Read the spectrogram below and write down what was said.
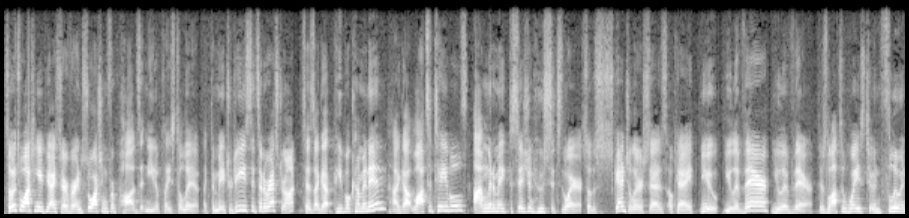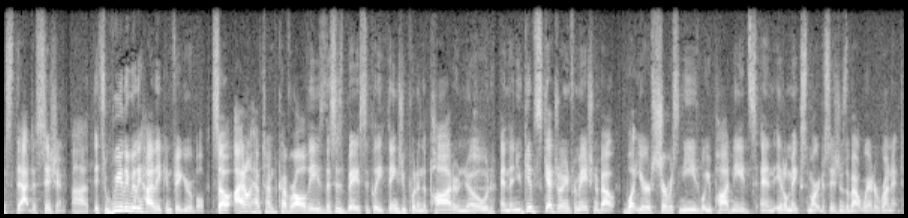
So it's watching API server and it's watching for pods that need a place to live. Like the maitre d' sits at a restaurant, says, I got people coming in, I got lots of tables, I'm gonna make decision who sits where. So the scheduler says, okay, you, you live there, you live there. There's lots of ways to influence that decision. Uh, it's really, really highly configurable. So I don't have time to cover all of these. This is basically things you put in the pod or node, and then you give scheduler information about what your service needs, what your pod needs, and it'll make smart decisions about where to run it.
